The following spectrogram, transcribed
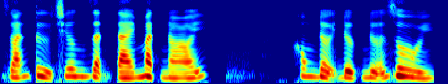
Doãn Tử Trương giận tái mặt nói, Không đợi được nữa rồi.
